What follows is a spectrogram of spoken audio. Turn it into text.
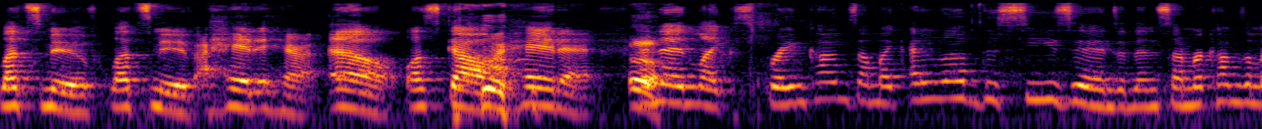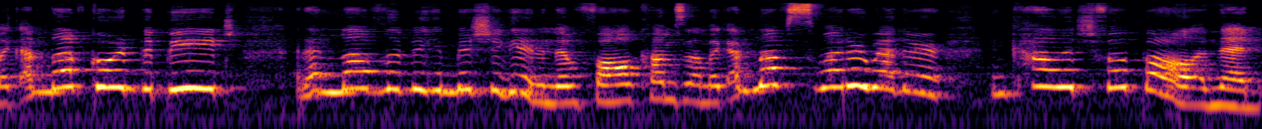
let's move, let's move. I hate it here. L, let's go. I hate it. And then like spring comes, I'm like, I love the seasons. And then summer comes, I'm like, I love going to the beach, and I love living in Michigan. And then fall comes, and I'm like, I love sweater weather and college football. And then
